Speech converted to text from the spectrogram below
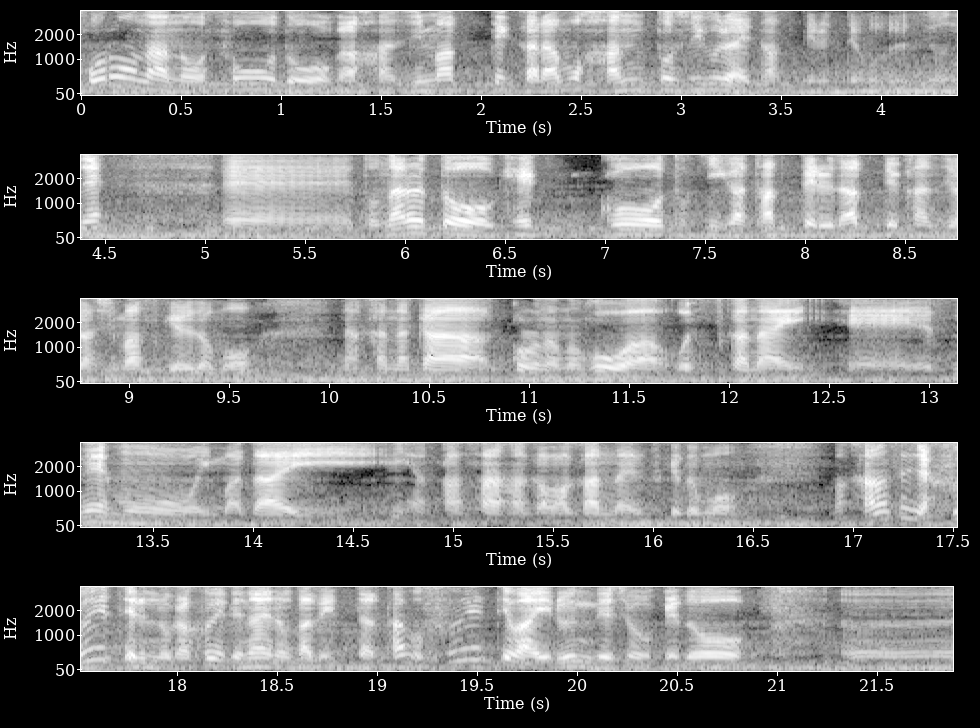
コロナの騒動が始まってからも半年ぐらい経ってるってことですよね。えー、となると結構時が経ってるなっていう感じはしますけれども、なかなかコロナの方は落ち着かない、えー、ですね。もう今第2波か3波かわかんないですけども、まあ、感染者増えてるのか増えてないのかで言ったら多分増えてはいるんでしょうけど、うーん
